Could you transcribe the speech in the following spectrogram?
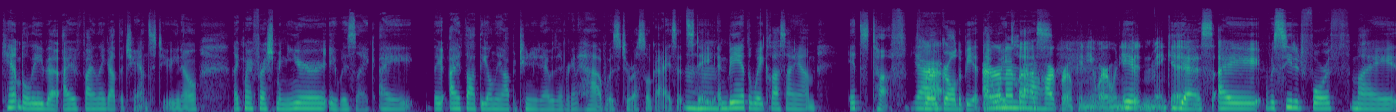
can't believe that I finally got the chance to. You know, like my freshman year, it was like I they, I thought the only opportunity I was ever going to have was to wrestle guys at mm-hmm. state. And being at the weight class I am, it's tough yeah. for a girl to be at that I remember how heartbroken you were when you it, didn't make it. Yes, I was seated fourth my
